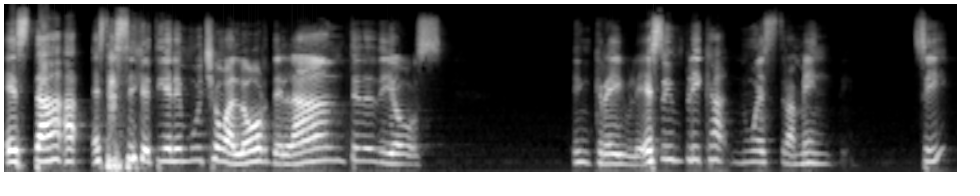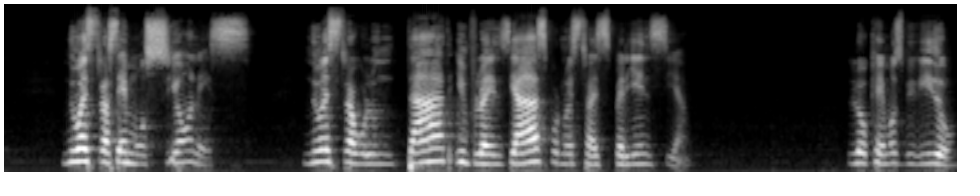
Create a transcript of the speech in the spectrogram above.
Esta, esta sí que tiene mucho valor delante de Dios. Increíble. Eso implica nuestra mente, ¿sí? Nuestras emociones, nuestra voluntad influenciadas por nuestra experiencia, lo que hemos vivido,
